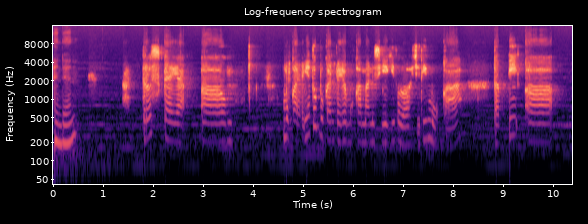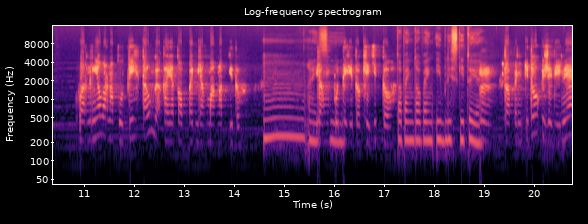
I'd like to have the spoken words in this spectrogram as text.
And then? terus kayak em, mukanya tuh bukan kayak muka manusia gitu loh jadi muka tapi eh, warnanya warna putih tahu nggak kayak topeng yang mangap gitu Hmm, I yang see. putih itu kayak gitu Topeng-topeng iblis gitu ya? Hmm, topeng itu kejadiannya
